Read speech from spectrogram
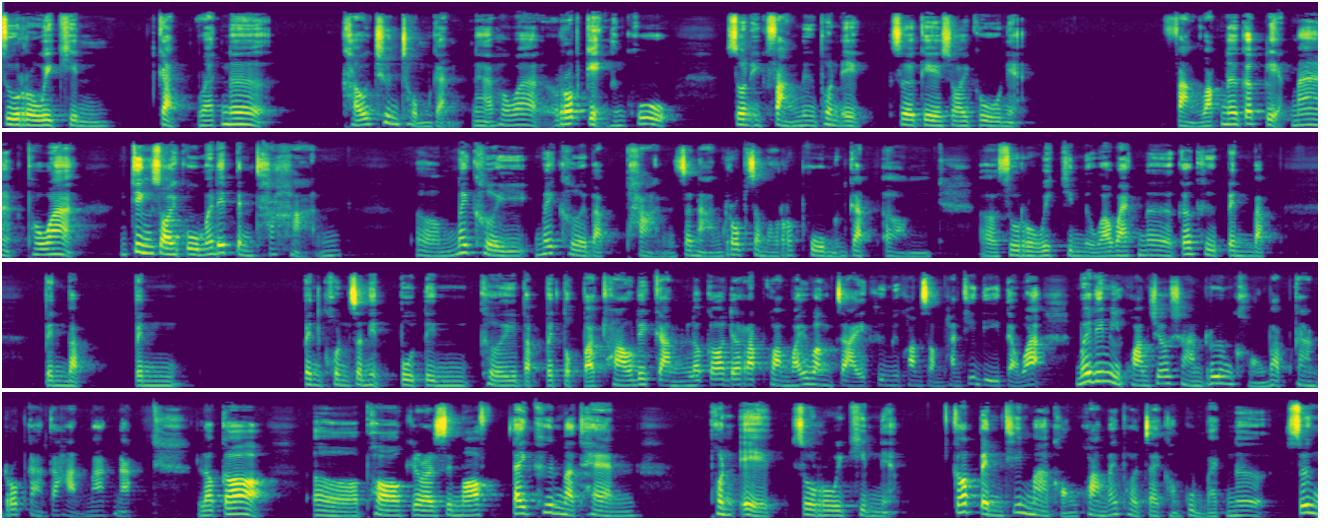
ซูโรวิคิน กับแวกเนอร์เขาชื่นชมกันนะเพราะว่ารบเก่งทั้งคู่ ส่วนอีกฝั่งหนึ่งพลเอกเซอร์เกย์ซอยกูเนี่ยฝั่งวักเนอร์ก็เกลียดมาก เพราะว่าจริงซอยกูไม่ได้เป็นทหารไม่เคยไม่เคยแบบผ่านสนามรบสมรภูมิเหมือนกับซูโรวิคินหรือว่าแวกเนอร์ก็คือเป็นแบบเป็นแบบเป็น เป็นคนสนิทปูตินเคยแบบไปตกปลาเที่ยวด้วยกัน แล้วก็ได้รับความไว้วางใจคือมีความสัมพันธ์ที่ดี แต่ว่าไม่ได้มีความเชี่ยวชาญเรื่องของแบบการรบการทหารมากนัก แล้วก็พอเกราซิมอฟได้ขึ้นมาแทนพลเอกซูโรวิคินเนี่ยก็เป็นที่มาของความไม่พอใจของกลุ่มแวกเนอร์ซึ่ง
